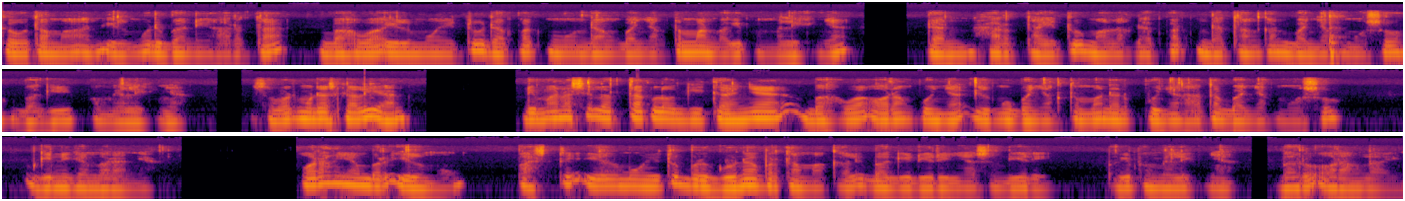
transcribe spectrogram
keutamaan ilmu dibanding harta bahwa ilmu itu dapat mengundang banyak teman bagi pemiliknya dan harta itu malah dapat mendatangkan banyak musuh bagi pemiliknya. Sobat muda sekalian, di mana sih letak logikanya bahwa orang punya ilmu banyak teman dan punya harta banyak musuh? Begini gambarannya. Orang yang berilmu, pasti ilmu itu berguna pertama kali bagi dirinya sendiri, bagi pemiliknya, baru orang lain.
